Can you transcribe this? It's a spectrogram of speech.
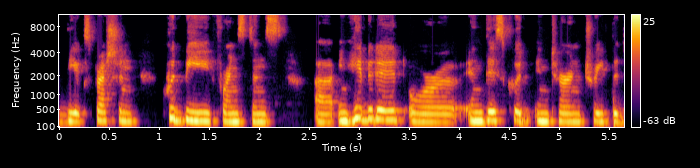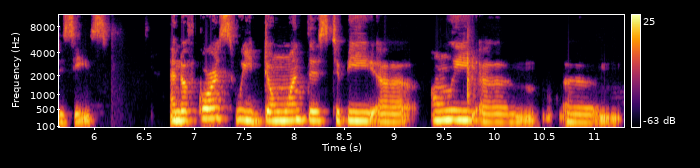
the expression could be, for instance, uh, inhibited or and this could in turn treat the disease. And of course, we don't want this to be uh, only um, um,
